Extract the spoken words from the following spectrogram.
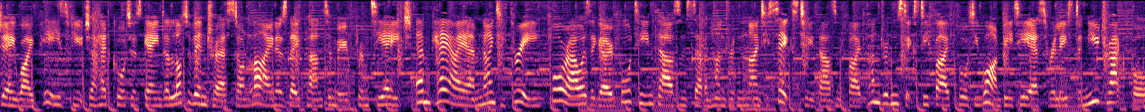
JYP's future headquarters gained a lot of interest online as they plan to move from TH, MKIM 93, 4 hours ago 14,796 2,565 41 BTS released a new track for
